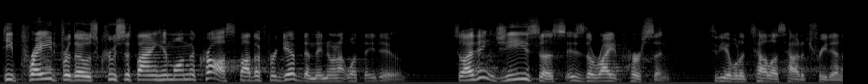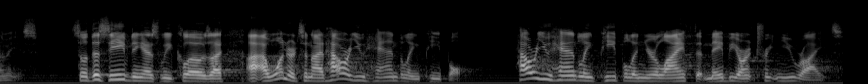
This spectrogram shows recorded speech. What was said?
He prayed for those crucifying him on the cross. Father, forgive them. They know not what they do. So I think Jesus is the right person to be able to tell us how to treat enemies. So, this evening, as we close, I, I wonder tonight how are you handling people? How are you handling people in your life that maybe aren't treating you right?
